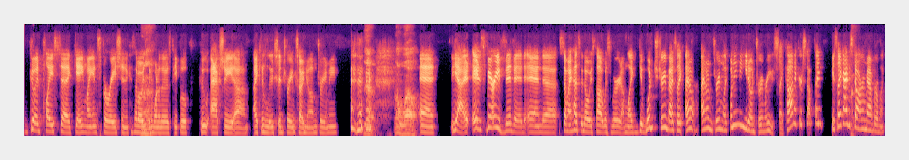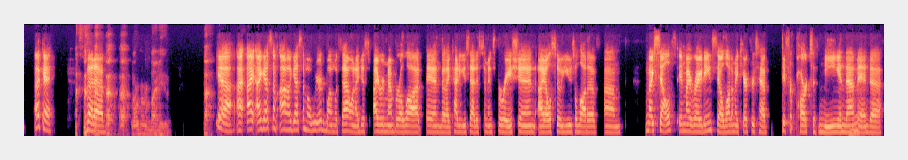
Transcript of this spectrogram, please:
good place to gain my inspiration because i've always been uh-huh. one of those people who actually um, i can lucid dream so i know i'm dreaming yeah. Oh wow. And yeah, it, it's very vivid. And uh, so my husband always thought it was weird. I'm like, what did you dream about? I was like, I don't, I don't dream. Like, what do you mean you don't dream? Are you psychotic or something? He's like, I just don't remember. I'm like, okay. But uh, I don't remember mine either. yeah, I, I, I guess I'm, I guess I'm a weird one with that one. I just, I remember a lot, and that I kind of use that as some inspiration. I also use a lot of um, myself in my writing. So a lot of my characters have different parts of me in them, mm-hmm. and uh,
